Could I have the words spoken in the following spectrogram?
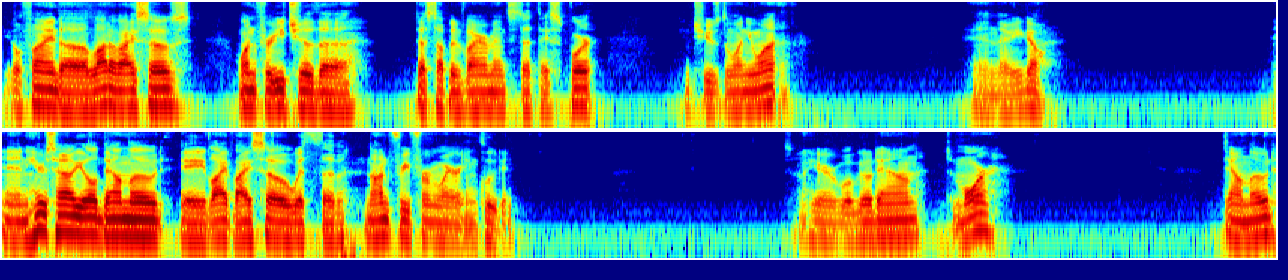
You'll find a lot of ISOs, one for each of the desktop environments that they support. You choose the one you want. And there you go. And here's how you'll download a live ISO with the non-free firmware included. So here we'll go down to more, download.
